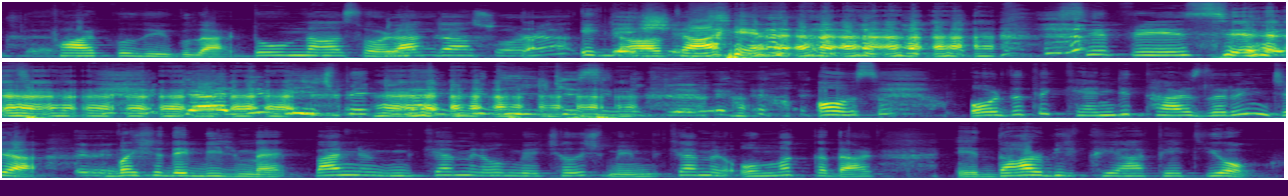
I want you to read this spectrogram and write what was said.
farklı. farklı. duygular. Doğumdan sonra Doğumdan sonra ilk dehşet. altı ay sürpriz. Geldi mi hiç beklenen gibi değil kesinlikle. Olsun. Orada da kendi tarzlarınca Evet. baş edebilme. Ben mükemmel olmaya çalışmayayım. Mükemmel olmak kadar e, dar bir kıyafet yok.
